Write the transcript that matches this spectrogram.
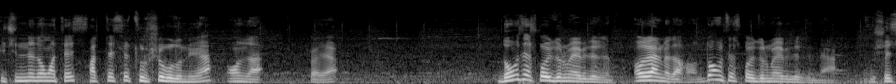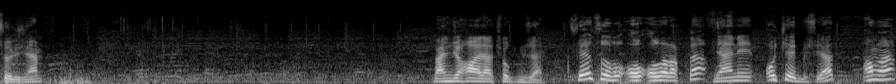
İçinde domates, patates ve turşu bulunuyor. Onu da şöyle. Domates koydurmayabilirdim. O gelmedi aklıma. Domates koydurmayabilirdim ya. Bir şey söyleyeceğim. Bence hala çok güzel. Fiyat olarak da yani okey bir fiyat ama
